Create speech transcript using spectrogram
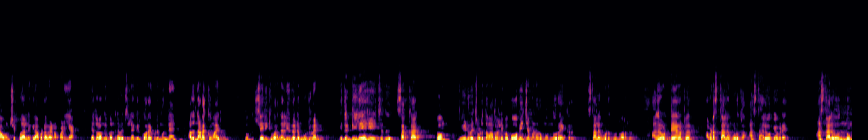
ടൗൺഷിപ്പ് അല്ലെങ്കിൽ അവിടെ വേണം പണിയാൻ എന്നുള്ള നിബന്ധന വെച്ചില്ലെങ്കിൽ കുറെ കൂടി മുന്നേ അത് നടക്കുമായിരുന്നു. അപ്പം ശരിക്കും പറഞ്ഞാൽ ഇവരുടെ മുഴുവൻ ഇത് ഡിലേ ചെയ്യിച്ചത് സർക്കാരാണ്. ഇപ്പം വീട് വെച്ച് കൊടുത്താൽ മാത്രമല്ല ഇപ്പൊ ബോബി ചെമ്മണ്ണൂർ മുന്നൂറ് ഏക്കർ സ്ഥലം കൊടുക്കും എന്ന് പറഞ്ഞു അങ്ങനെ ഒട്ടേറെ പേർ അവിടെ സ്ഥലം കൊടുക്കുക. ആ സ്ഥലമൊക്കെ എവിടെ? ആ സ്ഥലം ഒന്നും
